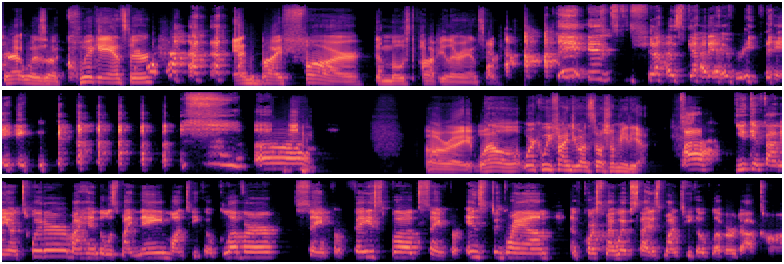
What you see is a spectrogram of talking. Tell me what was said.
that was a quick answer and by far the most popular answer. it's just got everything. uh, All right. Well, where can we find you on social media? Uh, you can find me on Twitter. My handle is my name, Montego Glover. Same for Facebook, same for Instagram. And of course, my website is montegoglover.com.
